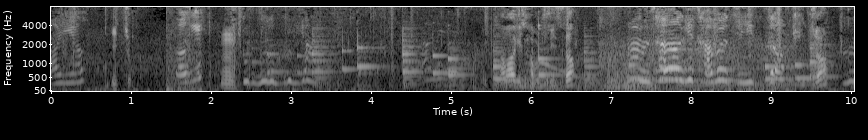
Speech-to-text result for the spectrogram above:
어디요? 이쪽. 여기? 응. 누구야? 사마귀 잡을 수 있어? 응, 사람이 잡을 수 있어. 진짜? 응.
